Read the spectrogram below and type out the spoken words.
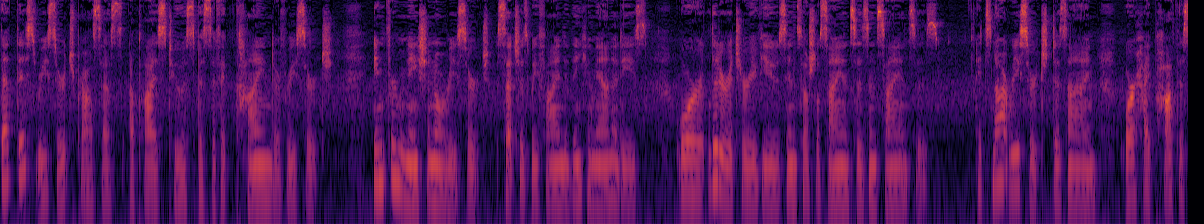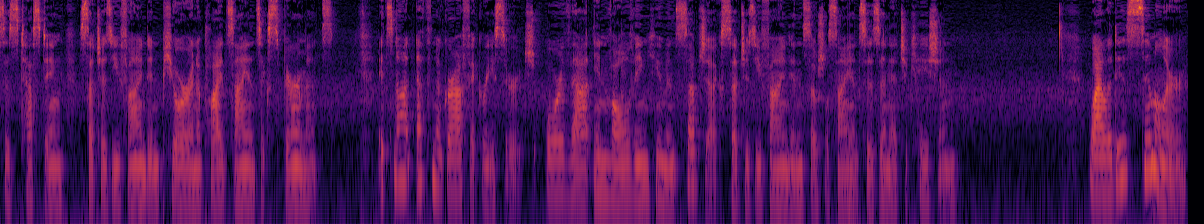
that this research process applies to a specific kind of research, informational research, such as we find in the humanities, or literature reviews in social sciences and sciences. It's not research design or hypothesis testing such as you find in pure and applied science experiments. It's not ethnographic research or that involving human subjects such as you find in social sciences and education. While it is similar,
